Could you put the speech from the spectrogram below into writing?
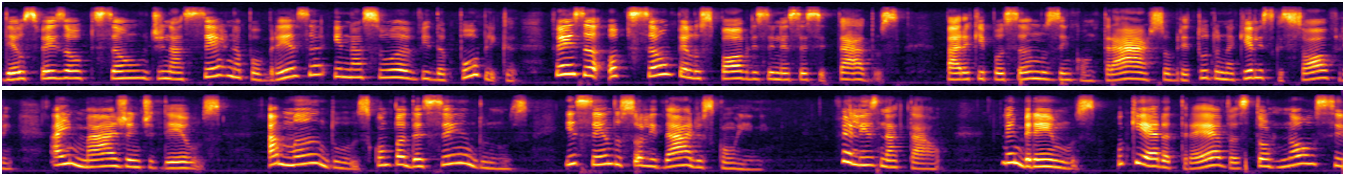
Deus fez a opção de nascer na pobreza e na sua vida pública fez a opção pelos pobres e necessitados, para que possamos encontrar, sobretudo naqueles que sofrem, a imagem de Deus, amando-os, compadecendo-nos e sendo solidários com Ele. Feliz Natal! Lembremos, o que era trevas tornou-se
